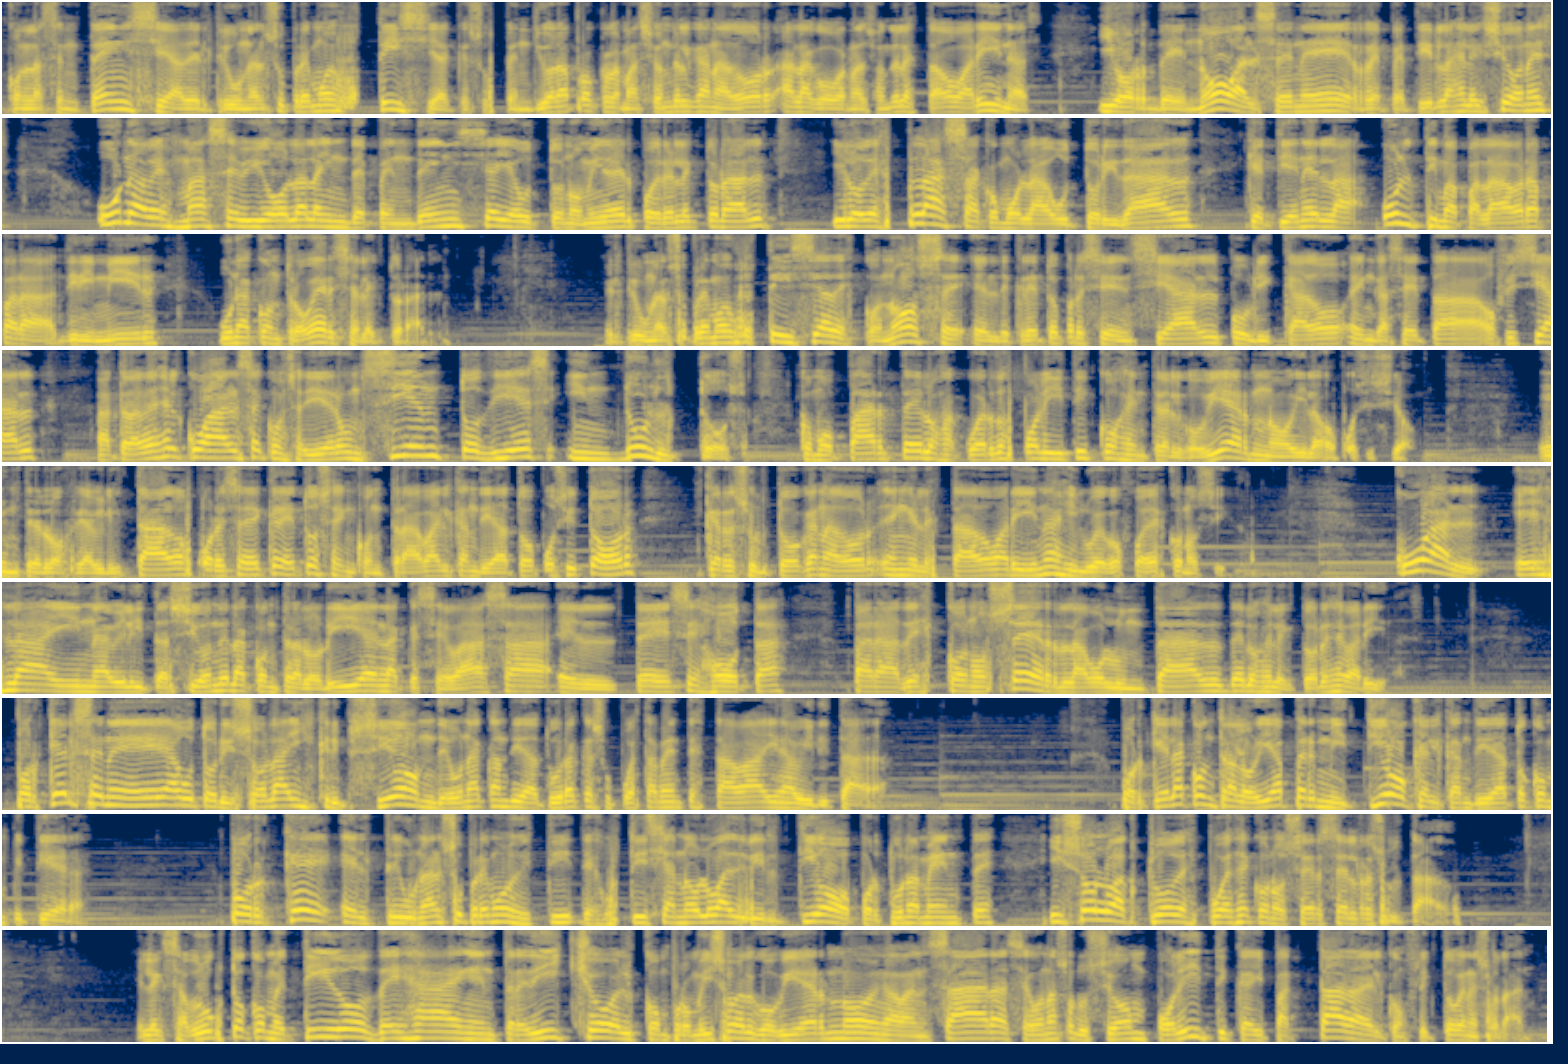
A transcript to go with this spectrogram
con la sentencia del Tribunal Supremo de Justicia que suspendió la proclamación del ganador a la gobernación del estado Barinas y ordenó al CNE repetir las elecciones, una vez más se viola la independencia y autonomía del poder electoral y lo desplaza como la autoridad que tiene la última palabra para dirimir una controversia electoral. El Tribunal Supremo de Justicia desconoce el decreto presidencial publicado en Gaceta Oficial, a través del cual se concedieron 110 indultos como parte de los acuerdos políticos entre el gobierno y la oposición. Entre los rehabilitados por ese decreto se encontraba el candidato opositor, que resultó ganador en el estado Barinas y luego fue desconocido. ¿Cuál es la inhabilitación de la Contraloría en la que se basa el TSJ para desconocer la voluntad de los electores de Barinas? ¿Por qué el CNE autorizó la inscripción de una candidatura que supuestamente estaba inhabilitada? ¿Por qué la Contraloría permitió que el candidato compitiera? ¿Por qué el Tribunal Supremo de Justicia no lo advirtió oportunamente y solo actuó después de conocerse el resultado? El exabrupto cometido deja en entredicho el compromiso del gobierno en avanzar hacia una solución política y pactada del conflicto venezolano.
